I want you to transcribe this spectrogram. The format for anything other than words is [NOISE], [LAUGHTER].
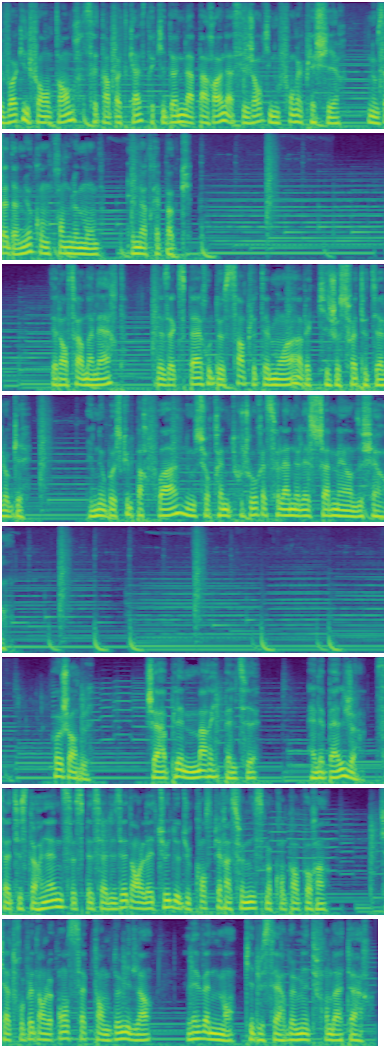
Ces voix qu'il faut entendre, c'est un podcast qui donne la parole à ces gens qui nous font réfléchir, nous aident à mieux comprendre le monde et notre époque. Des lanceurs d'alerte, des experts ou de simples témoins avec qui je souhaite dialoguer. Ils nous bousculent parfois, nous surprennent toujours et cela ne laisse jamais indifférent. Aujourd'hui, j'ai appelé Marie Pelletier. Elle est belge. Cette historienne s'est spécialisée dans l'étude du conspirationnisme contemporain, qui a trouvé dans le 11 septembre 2001 l'événement qui lui sert de mythe fondateur.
